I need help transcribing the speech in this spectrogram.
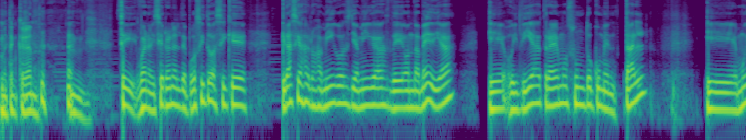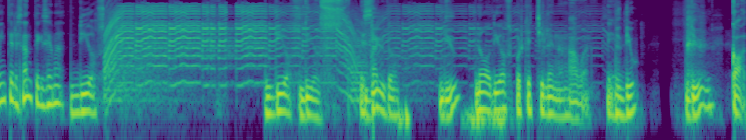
Me están cagando. Mm. Sí, bueno, hicieron el depósito, así que gracias a los amigos y amigas de Onda Media, eh, hoy día traemos un documental eh, muy interesante que se llama Dios. Dios, Dios. exacto. You. No, Dios porque es chileno. Ah, bueno. Sí, Diu. You. God.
